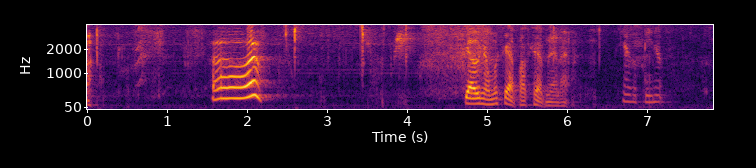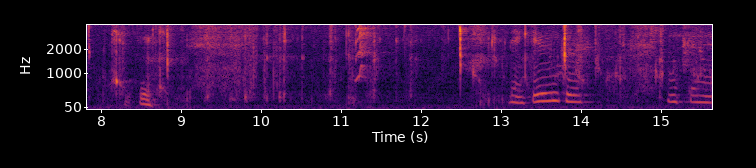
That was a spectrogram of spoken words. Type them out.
นะเอ้ย เจ้ายังไม่เสียบผักแสบเนี่ยนะเจ๊กะปิเนาะแดงจึ้งคืออืมเป็นยังไง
